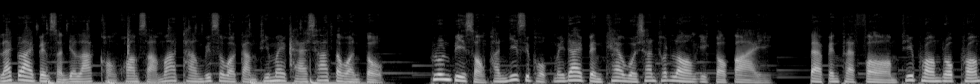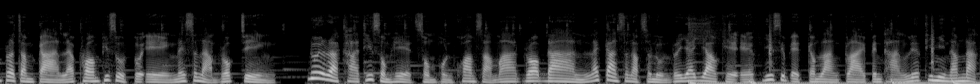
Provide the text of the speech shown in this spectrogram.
และกลายเป็นสัญลักษณ์ของความสามารถทางวิศวกรรมที่ไม่แพ้ชาติตะวันตก รุ่นปี 2026 ไม่ได้เป็นแค่เวอร์ชั่นทดลองอีกต่อไป แต่เป็นแพลตฟอร์มที่พร้อมรบพร้อมประจำการและพร้อมพิสูจน์ตัวเองในสนามรบจริง ด้วยราคาที่สมเหตุสมผลความสามารถรอบด้าน และการสนับสนุนระยะยาว KF-21 กำลังกลายเป็นทางเลือกที่มีน้ำหนัก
